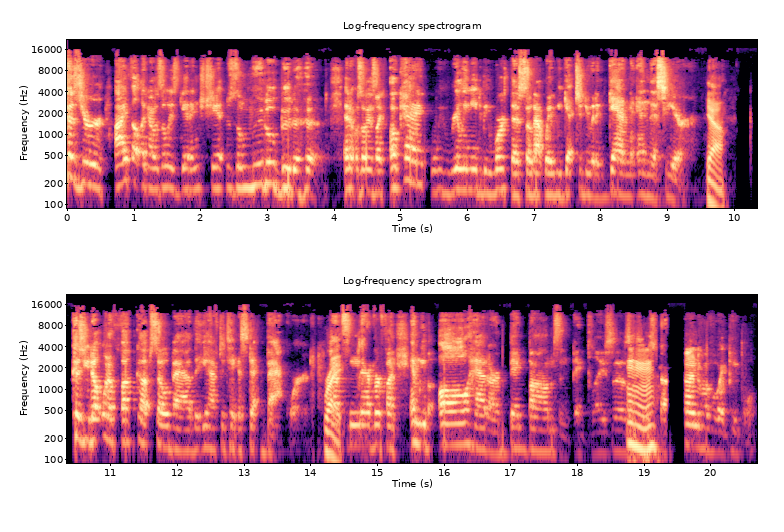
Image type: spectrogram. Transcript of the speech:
Because you're i felt like i was always getting shit just a little bit ahead and it was always like okay we really need to be worth this so that way we get to do it again in this year Yeah. because you don't want to fuck up so bad that you have to take a step backward Right. that's never fun and we've all had our big bombs in big places Mhm. and just trying to avoid people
